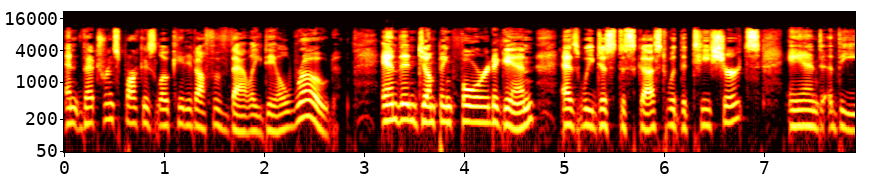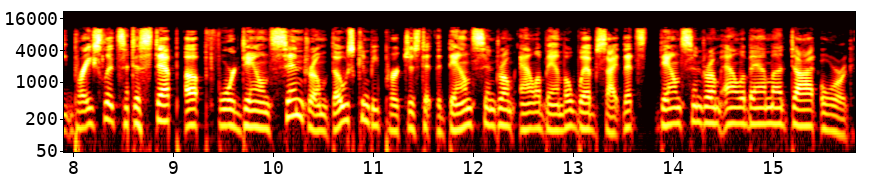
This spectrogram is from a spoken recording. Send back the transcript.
And Veterans Park is located off of Valleydale Road. And then jumping forward again, as we just discussed with the t shirts and the bracelets to step up for Down syndrome, those can be purchased at the Down Syndrome Alabama website. That's downsyndromealabama.org.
